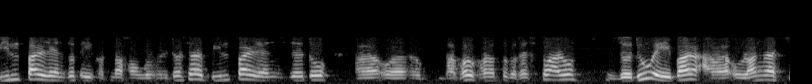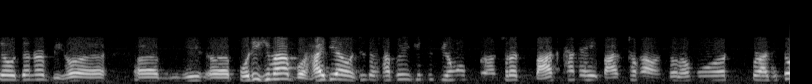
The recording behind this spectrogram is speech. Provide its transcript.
বিলপাৰ ৰেঞ্জত এই ঘটনা সংঘটিত হৈছে। আৰু বিলপাৰ ৰেঞ্জ যিহেতু বাঘৰ ঘনত্ব যথেষ্ট। আৰু যদিও এইবাৰ ওৰাং ৰাষ্ট্ৰীয় উদ্যানৰ পৰিসীমা বঢ়াই দিয়া হৈছিল তথাপিও কিন্তু যিসমূহ অঞ্চলত বাঘ থাকে সেই বাঘ থকা অঞ্চলসমূহৰ পৰা কিন্তু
